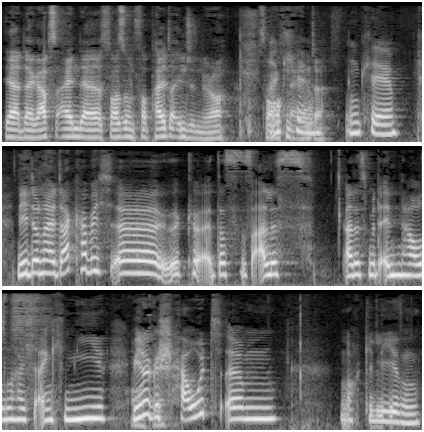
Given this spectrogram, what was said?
Ja, da gab es einen, der das war so ein verpeilter Ingenieur. Das war auch eine Okay. Ente. Okay. Nee, Donald Duck habe ich, äh, das ist alles, alles mit Entenhausen habe ich eigentlich nie weder Okay. geschaut ähm, noch gelesen.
